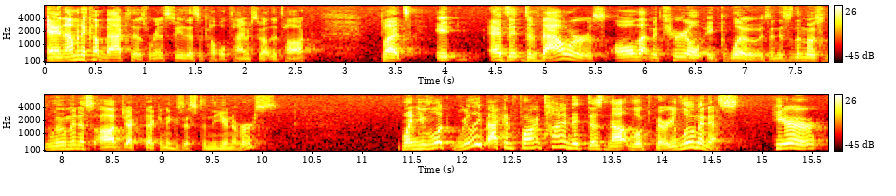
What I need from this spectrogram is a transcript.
And I'm going to come back to this. We're going to see this a couple times throughout the talk. But it, as it devours all that material, it glows. And this is the most luminous object that can exist in the universe. When you look really back in far in time, it does not look very luminous. Here,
